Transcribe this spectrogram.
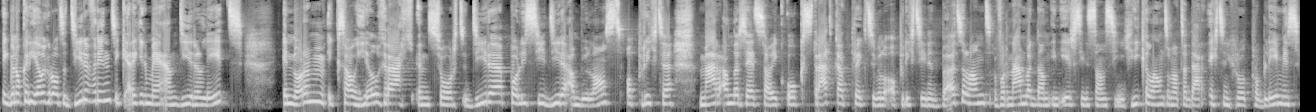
Ik ben ook een heel grote dierenvriend. Ik erger mij aan dierenleed enorm. Ik zou heel graag een soort dierenpolitie, dierenambulance oprichten. Maar anderzijds zou ik ook straatkatprojecten willen oprichten in het buitenland. Voornamelijk dan in eerste instantie in Griekenland, omdat er daar echt een groot probleem is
